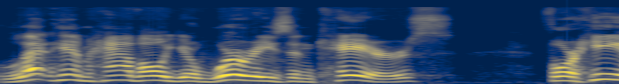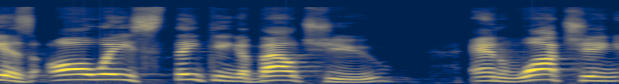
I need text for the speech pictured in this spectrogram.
Let him have all your worries and cares, for he is always thinking about you and watching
